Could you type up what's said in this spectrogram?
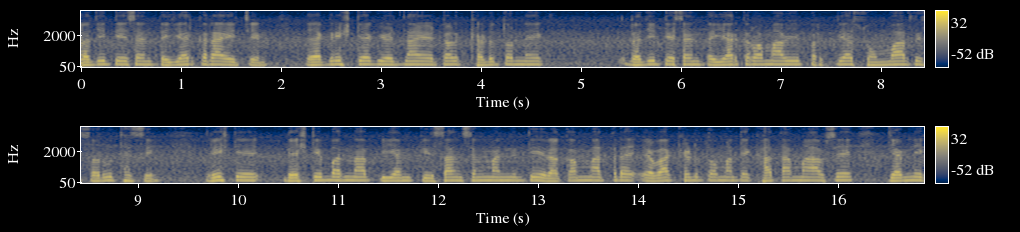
રજીસ્ટ્રેશન તૈયાર કરાય છે. એગ્રીસ્ટેક યોજના હેઠળ ખેડૂતોને રજીસ્ટ્રેશન તૈયાર કરવામાં આવી પ્રક્રિયા સોમવારથી શરૂ થશે. રેસ્ટેબરના પીએમ કિસાન સન્માન નિધિ રકમ માત્ર એવા ખેડૂતો માટે ખાતામાં આવશે જેમની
